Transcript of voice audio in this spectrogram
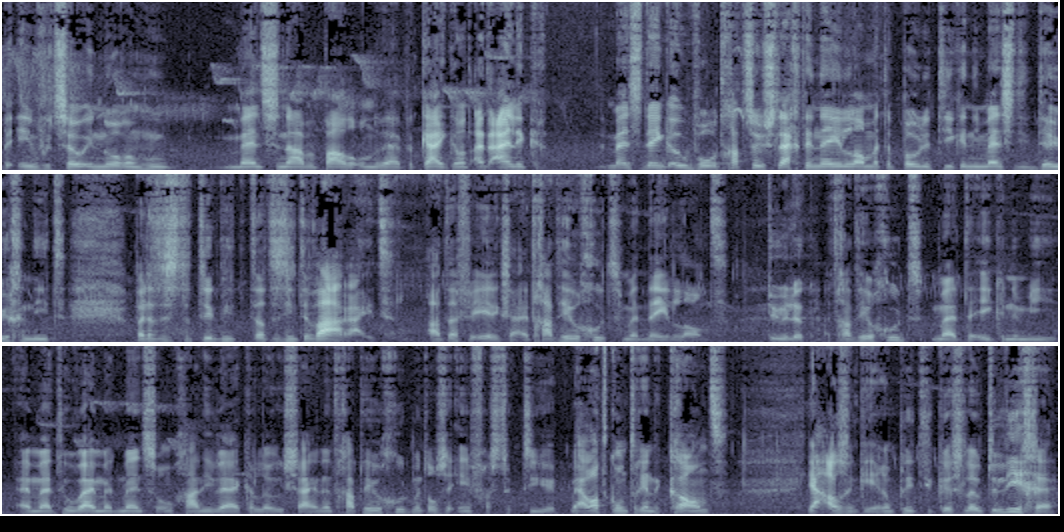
beïnvloedt zo enorm hoe mensen naar bepaalde onderwerpen kijken. Want uiteindelijk, mensen denken ook bijvoorbeeld, het gaat zo slecht in Nederland met de politiek en die mensen die deugen niet. Maar dat is natuurlijk niet, dat is niet de waarheid. Laat even eerlijk zijn. Het gaat heel goed met Nederland. Tuurlijk. Het gaat heel goed met de economie en met hoe wij met mensen omgaan die werkeloos zijn. Het gaat heel goed met onze infrastructuur. Maar ja, wat komt er in de krant? Ja, als een keer een politicus loopt te liegen.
